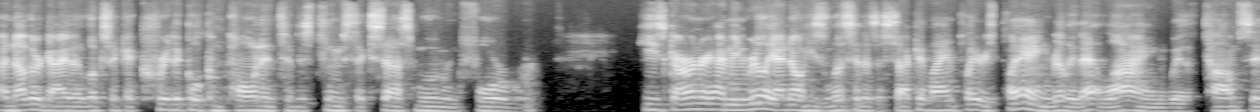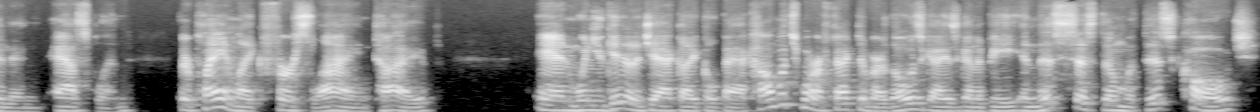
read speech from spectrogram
another guy that looks like a critical component to this team's success moving forward he's garnering. I mean, really, I know he's listed as a second line player. He's playing really that line with Thompson and Asplund. They're playing like first line type. And when you get a Jack Eichel back, how much more effective are those guys going to be in this system with this coach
